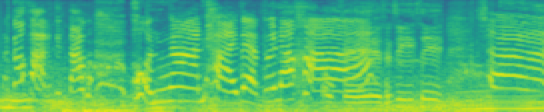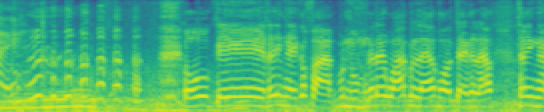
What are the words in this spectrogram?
แล้วก็ฝากติดตามผลงานถ่ายแบบด้วยนะคะ โอเคเซ็กซี่ซี่ใช่ โอเค ถ้ายังไงก็ฝากหนุ่มๆก็ได้วาร์ปกันแล้ว พอใจกันแล้ว ถ้ายังไง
